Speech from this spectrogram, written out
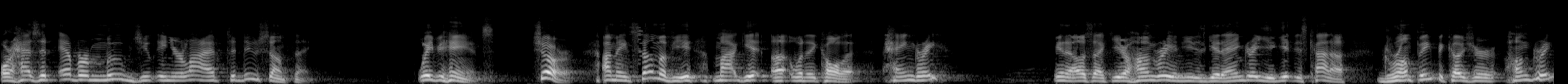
or has it ever moved you in your life to do something? Wave your hands. Sure. I mean, some of you might get, uh, what do they call it? Hangry. You know, it's like you're hungry and you just get angry. You get just kind of grumpy because you're hungry.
